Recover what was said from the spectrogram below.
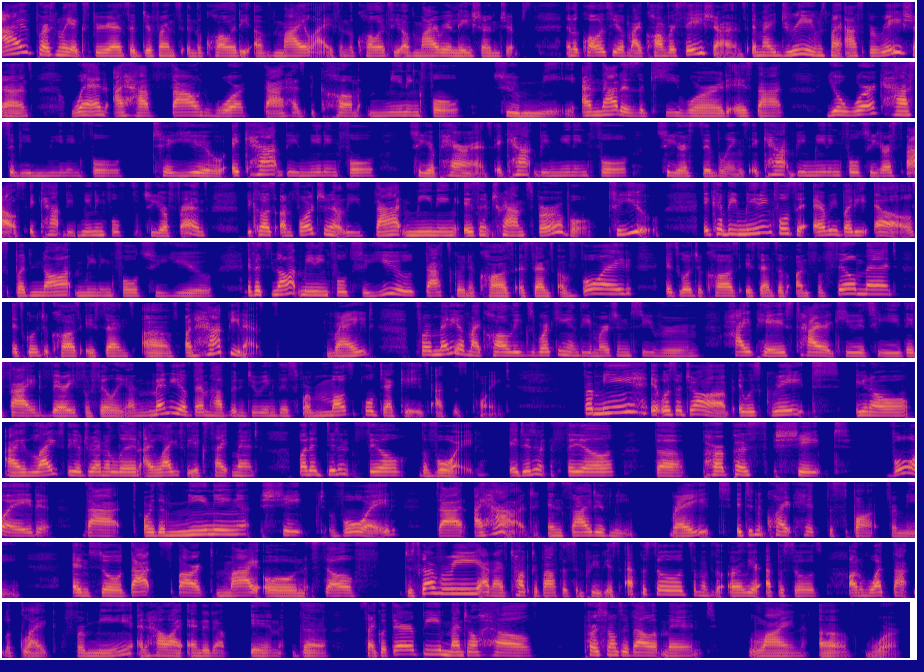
I've personally experienced a difference in the quality of my life, in the quality of my relationships, in the quality of my conversations, in my dreams, my aspirations, when I have found work that has become meaningful to me. And that is the key word is that your work has to be meaningful to you. It can't be meaningful to your parents. It can't be meaningful to your siblings. It can't be meaningful to your spouse. It can't be meaningful to your friends because unfortunately that meaning isn't transferable to you. It can be meaningful to everybody else, but not meaningful to you. If it's not meaningful to you, that's going to cause a sense of void. It's going to cause a sense of unfulfillment. It's going to cause a sense of unhappiness right? For many of my colleagues working in the emergency room, high paced, high acuity, they find very fulfilling. And many of them have been doing this for multiple decades at this point. For me, it was a job. It was great. You know, I liked the adrenaline. I liked the excitement, but it didn't fill the void. It didn't fill the purpose shaped void that, or the meaning shaped void that I had inside of me, right? It didn't quite hit the spot for me. And so that sparked my own self discovery. And I've talked about this in previous episodes, some of the earlier episodes on what that looked like for me and how I ended up in the psychotherapy, mental health, personal development line of work.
